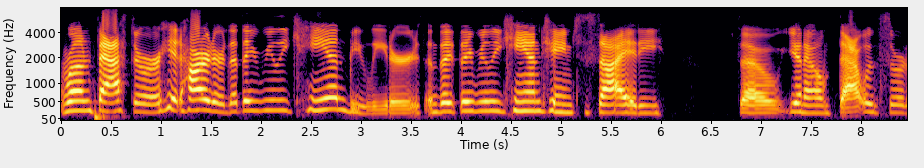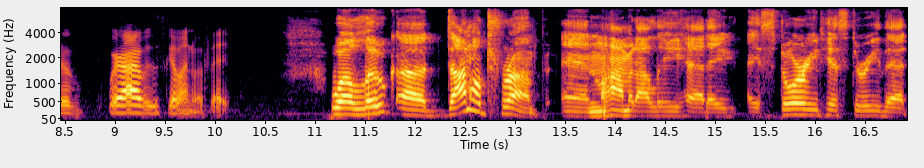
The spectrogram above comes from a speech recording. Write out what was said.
run faster or hit harder that they really can be leaders and that they really can change society so you know that was sort of where I was going with it. Well, Luke, uh, Donald Trump and Muhammad Ali had a, a storied history that,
